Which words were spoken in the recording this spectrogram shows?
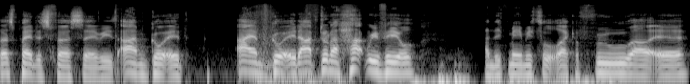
Let's play this first series. I'm gutted. I am gutted. I've done a hat reveal. And they've made me look like a fool out here.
